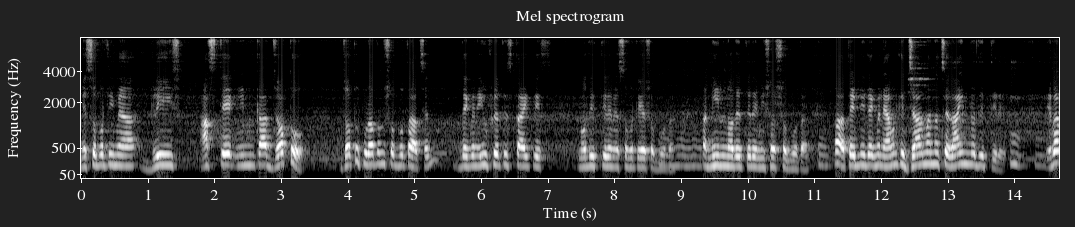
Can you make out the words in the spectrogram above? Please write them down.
মেসোপটেমিয়া গ্রিস আস্টেক ইনকা যত যত পুরাতন সভ্যতা আছেন দেখবেন ইউফ্রেটিস টাইগ্রিস নদীর তীরে মেসোপটেমিয়া সভ্যতা আর নীল নদের তীরে মিশর সভ্যতা। হ্যাঁ তেমনি দেখবেন এমনকি জার্মান হচ্ছে রাইন নদীর তীরে। এবার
